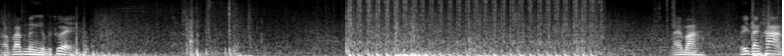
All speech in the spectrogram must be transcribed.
รอแป๊บหนึงอย่าไปช่วย ได้มา เฮ้ยด้านข้าง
